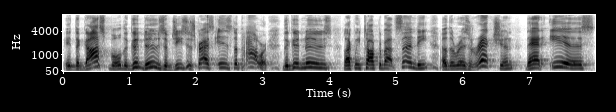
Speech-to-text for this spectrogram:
it, the gospel, the good news of Jesus Christ is the power. The good news, like we talked about Sunday, of the resurrection, that is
